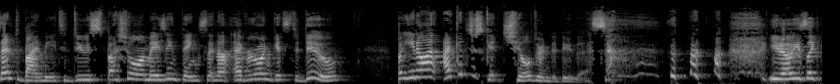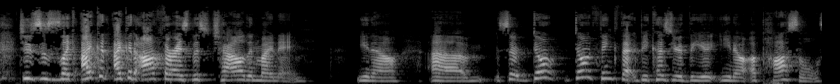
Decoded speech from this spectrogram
sent by me to do special, amazing things that not everyone gets to do. But you know what? I could just get children to do this. you know, he's like Jesus is like I could I could authorize this child in my name. You know, um, so don't don't think that because you're the you know apostles,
